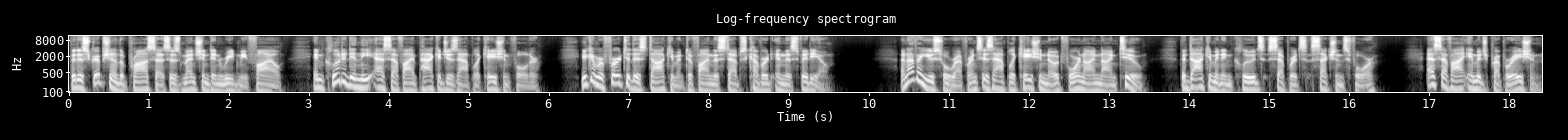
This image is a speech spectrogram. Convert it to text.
the description of the process is mentioned in README file, included in the SFI Packages application folder. You can refer to this document to find the steps covered in this video. Another useful reference is Application Note 4992. The document includes separates sections for SFI image preparation,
